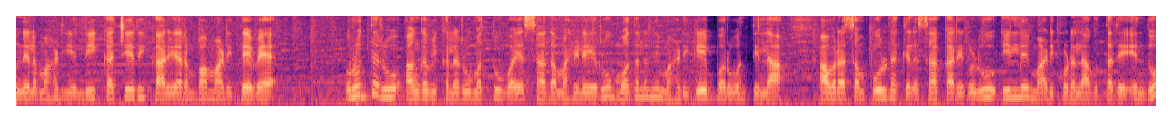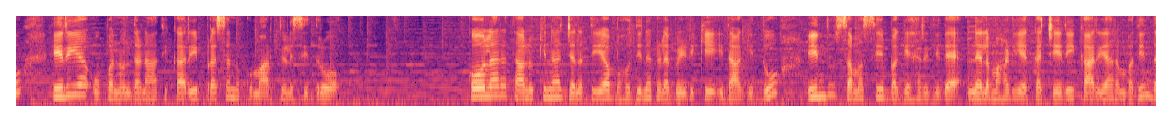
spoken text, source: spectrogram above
ನೆಲಮಹಡಿಯಲ್ಲಿ ಕಚೇರಿ ಕಾರ್ಯಾರಂಭ ಮಾಡಿದ್ದೇವೆ. ವೃದ್ಧರು, ಅಂಗವಿಕಲರು ಮತ್ತು ವಯಸ್ಸಾದ ಮಹಿಳೆಯರು ಮೊದಲನೇ ಮಹಡಿಗೆ ಬರುವಂತಿಲ್ಲ. ಅವರ ಸಂಪೂರ್ಣ ಕೆಲಸ ಕಾರ್ಯಗಳು ಇಲ್ಲೇ ಮಾಡಿಕೊಡಲಾಗುತ್ತದೆ ಎಂದು ಹಿರಿಯ ಉಪನೋಂದಣಾಧಿಕಾರಿ ಪ್ರಸನ್ನಕುಮಾರ್ ತಿಳಿಸಿದರು. ಕೋಲಾರ ತಾಲೂಕಿನ ಜನತೆಯ ಬಹುದಿನಗಳ ಬೇಡಿಕೆ ಇದಾಗಿದ್ದು, ಇಂದು ಸಮಸ್ಯೆ ಬಗೆಹರಿದಿದೆ. ನೆಲಮಹಡಿಯ ಕಚೇರಿ ಕಾರ್ಯಾರಂಭದಿಂದ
